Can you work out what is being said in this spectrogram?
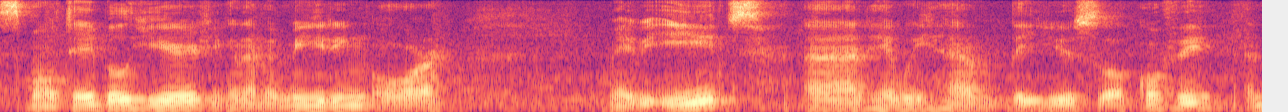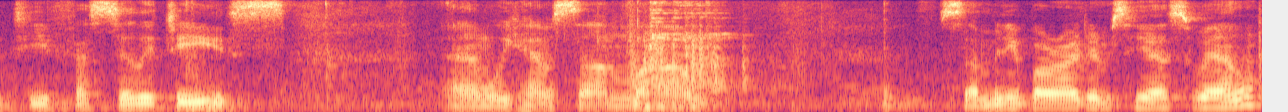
small table here. You can have a meeting or maybe eat. And here we have the usual coffee and tea facilities. And we have some um, some mini bar items here as well.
